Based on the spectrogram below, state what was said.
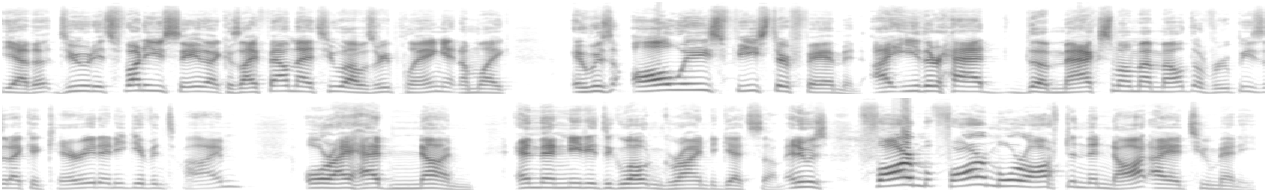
Yeah, the, dude, it's funny you say that because I found that too. I was replaying it and I'm like, it was always feast or famine. I either had the maximum amount of rupees that I could carry at any given time, or I had none and then needed to go out and grind to get some. And it was far, far more often than not, I had too many,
